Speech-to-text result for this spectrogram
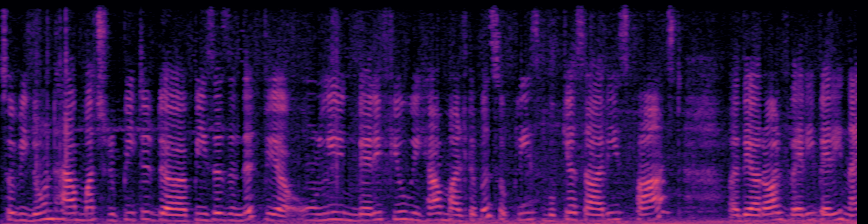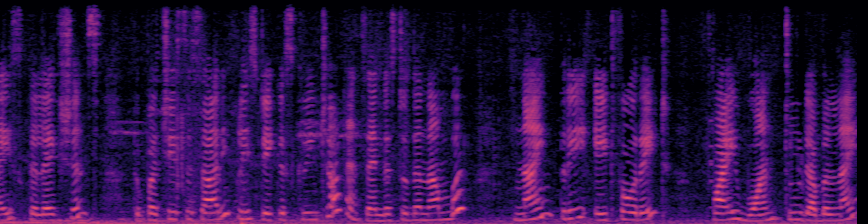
so we don't have much repeated uh, pieces in it. We are only very few. We have multiple. So please book your saris fast. Uh, they are all very very nice collections. To purchase the sari please take a screenshot and send us to the number 93848 51299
